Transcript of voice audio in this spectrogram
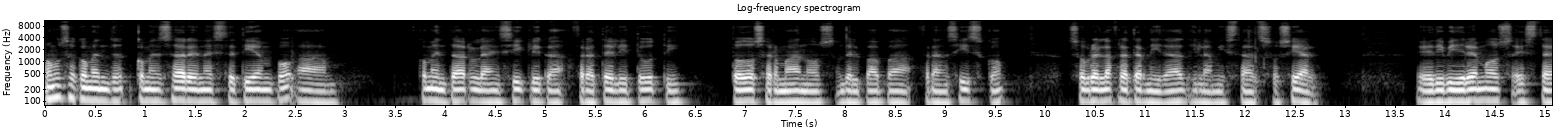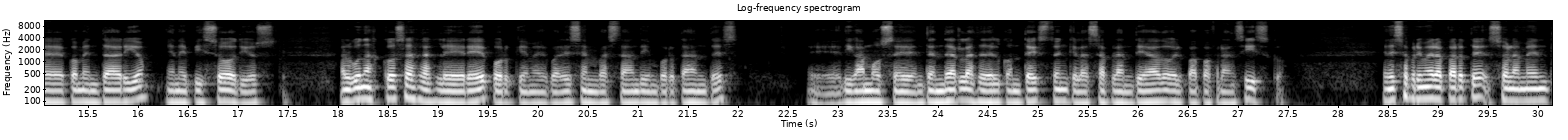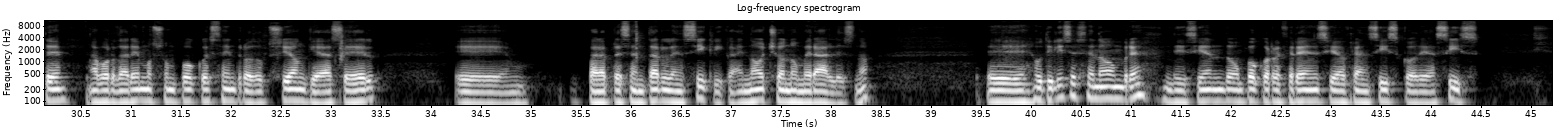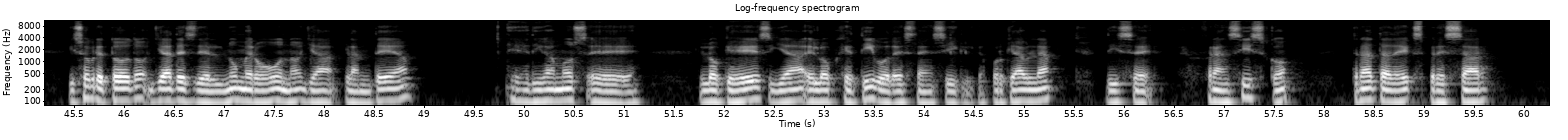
Vamos a comenzar en este tiempo a comentar la encíclica Fratelli Tutti, todos hermanos del Papa Francisco, sobre la fraternidad y la amistad social. Eh, dividiremos este comentario en episodios. Algunas cosas las leeré porque me parecen bastante importantes, eh, digamos, eh, entenderlas desde el contexto en que las ha planteado el Papa Francisco. En esa primera parte solamente abordaremos un poco esa introducción que hace él eh, para presentar la encíclica en ocho numerales. ¿no? Eh, utiliza ese nombre diciendo un poco referencia a Francisco de Asís y sobre todo ya desde el número uno ya plantea, eh, digamos, lo que es ya el objetivo de esta encíclica, porque habla, dice Francisco, trata de expresar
